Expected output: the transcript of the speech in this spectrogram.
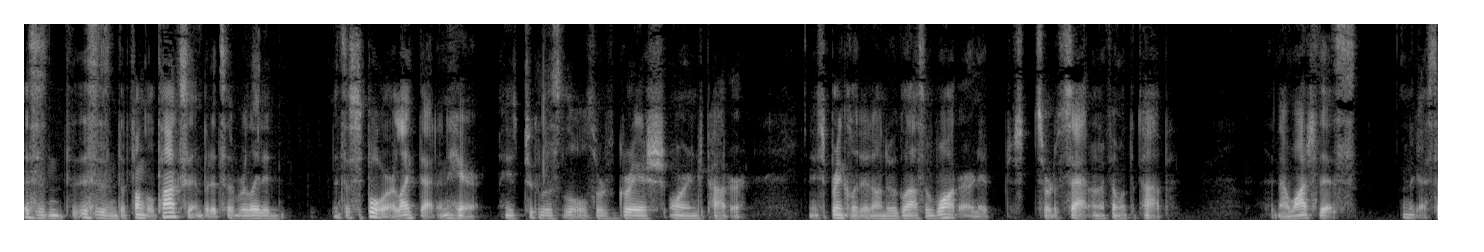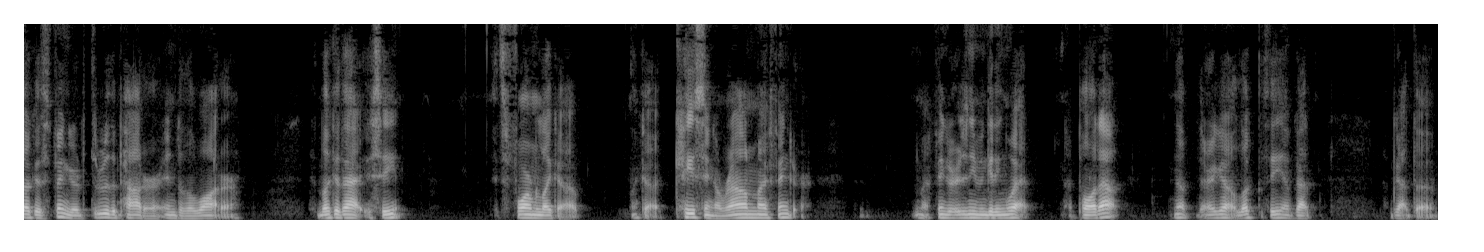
This isn't this isn't the fungal toxin, but it's a related it's a spore like that in here. He took this little sort of grayish orange powder and he sprinkled it onto a glass of water and it just sort of sat on a film at the top. Said, now watch this. And the guy stuck his finger through the powder into the water. Said, Look at that, you see? It's formed like a like a casing around my finger. My finger isn't even getting wet. I pull it out. Nope, there you go. Look, see, I've got I've got the,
